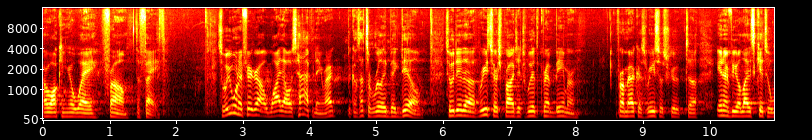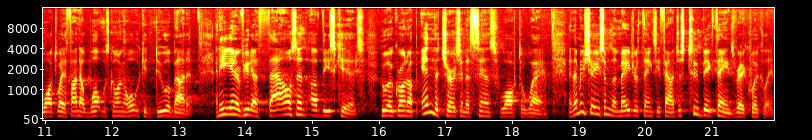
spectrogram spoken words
are walking away from the faith. So we want to figure out why that was happening, right? Because that's a really big deal. So we did a research project with Britt Beemer for America's Research Group to interview a lot of these kids who walked away to find out what was going on, what we could do about it. And he interviewed a thousand of these kids who had grown up in the church and, in a sense, walked away. And let me show you some of the major things he found, just two big things very quickly.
